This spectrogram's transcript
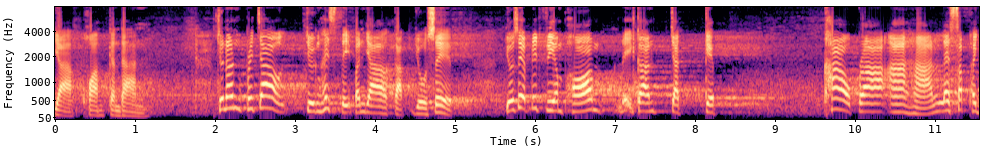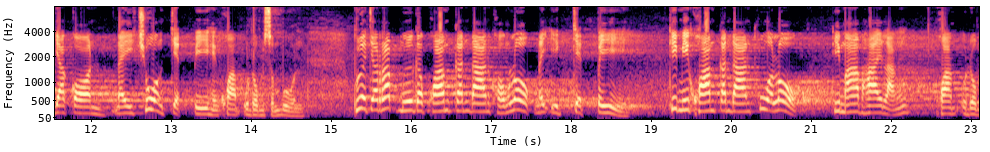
อยากความกันดานฉะนั้นพระเจ้าจึงให้สติปัญญากับโยเซฟ โยเซฟได้เตรียมพร้อมในการจัดเก็บข้าวปลาอาหารและทรัพยากรในช่วงเจ็ดปีแห่งความอุดมสมบูรณ์ พื่อจะรับมือกับความกันดานของโลกในอีกเจ็ดปี ที่มีความกันดานทั่วโลกที่มาภายหลังความอุดม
